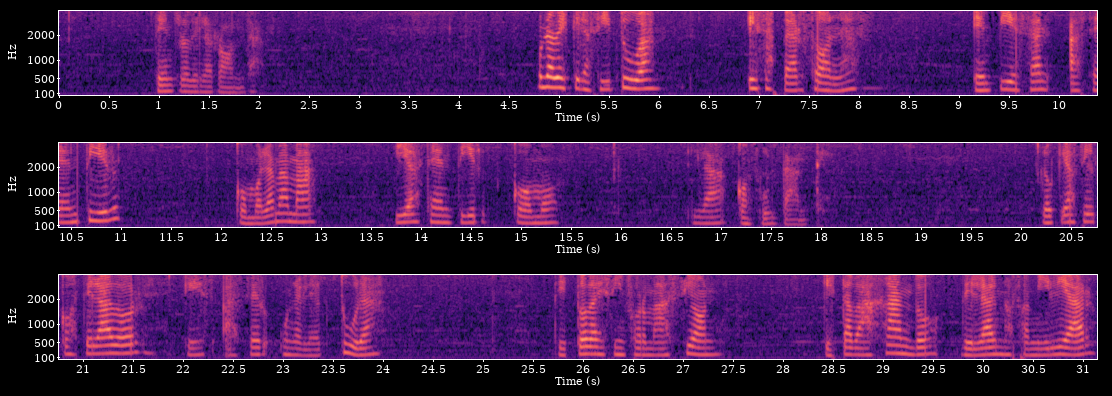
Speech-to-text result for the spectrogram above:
dentro de la ronda. Una vez que la sitúa, esas personas empiezan a sentir como la mamá y a sentir como la consultante. Lo que hace el constelador es hacer una lectura toda esa información que está bajando del alma familiar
